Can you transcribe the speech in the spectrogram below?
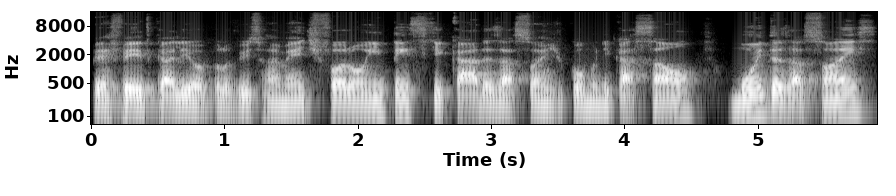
Perfeito, Calil. Pelo visto, realmente foram intensificadas ações de comunicação, muitas ações.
